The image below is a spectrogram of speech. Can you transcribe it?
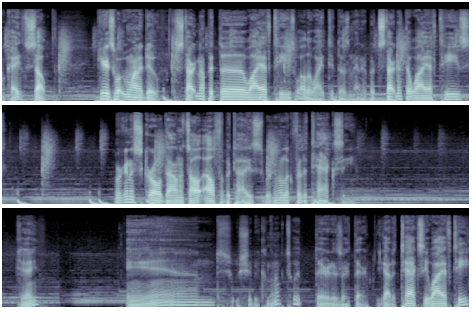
Okay, so here's what we want to do. Starting up at the YFTs, well, the YT doesn't matter, but starting at the YFTs, we're going to scroll down. It's all alphabetized. We're going to look for the taxi. Okay. And we should be coming up to it. There it is right there. You got a taxi YFT,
